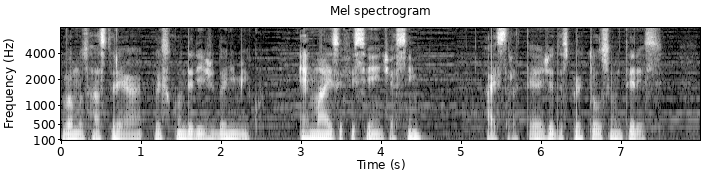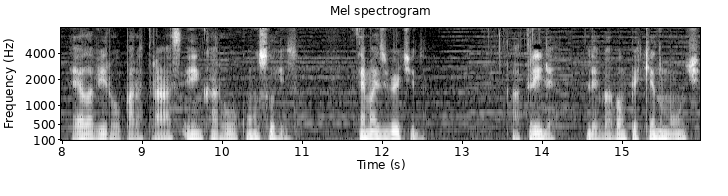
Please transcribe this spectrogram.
vamos rastrear o esconderijo do inimigo. É mais eficiente assim? A estratégia despertou seu interesse. Ela virou para trás e encarou-o com um sorriso. É mais divertido. A trilha levava um pequeno monte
